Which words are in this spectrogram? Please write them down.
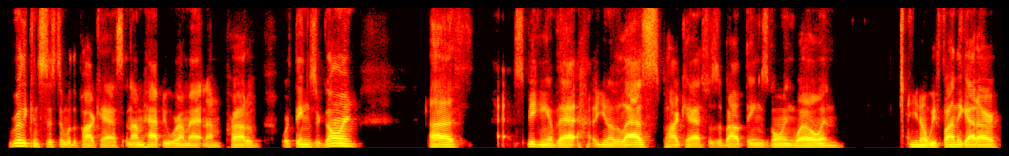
really consistent with the podcast, and I'm happy where I'm at, and I'm proud of where things are going. Uh, speaking of that, you know, the last podcast was about things going well, and you know, we finally got our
